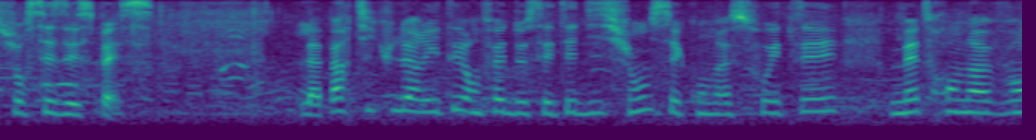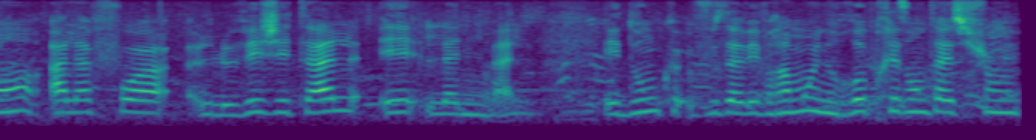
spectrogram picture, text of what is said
sur ces espèces. La particularité en fait de cette édition, c'est qu'on a souhaité mettre en avant à la fois le végétal et l'animal. Et donc vous avez vraiment une représentation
